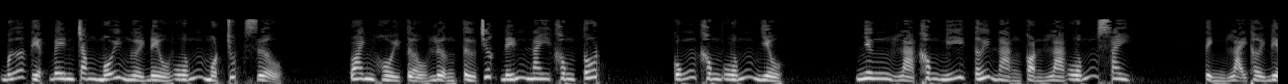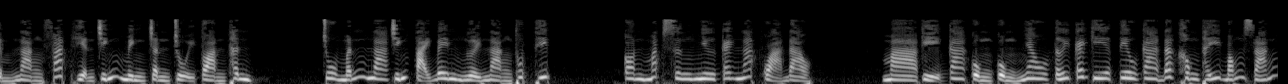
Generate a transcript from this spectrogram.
bữa tiệc bên trong mỗi người đều uống một chút rượu, oanh hồi tiểu lượng từ trước đến nay không tốt, cũng không uống nhiều, nhưng là không nghĩ tới nàng còn là uống say, tỉnh lại thời điểm nàng phát hiện chính mình trần trụi toàn thân, chu mẫn na chính tại bên người nàng thúc thít, con mắt sưng như cái nát quả đào, mà kỳ ca cùng cùng nhau tới cái kia tiêu ca đã không thấy bóng dáng,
